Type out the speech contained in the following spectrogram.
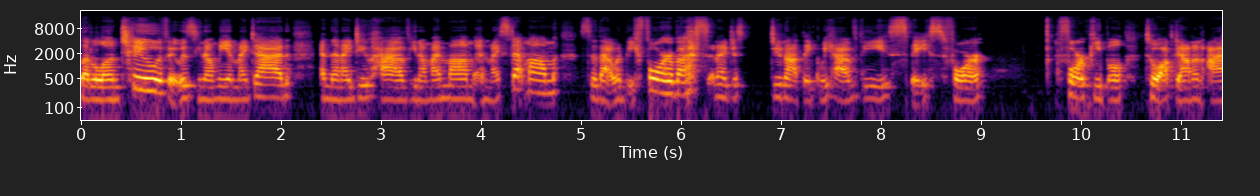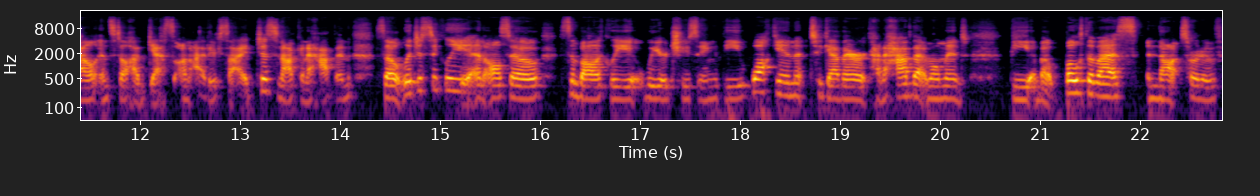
let alone two if it was you know me and my dad and then i do have you know my mom and my stepmom so that would be four of us and i just do not think we have the space for for people to walk down an aisle and still have guests on either side. Just not going to happen. So, logistically and also symbolically, we are choosing the walk in together, kind of have that moment be about both of us and not sort of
